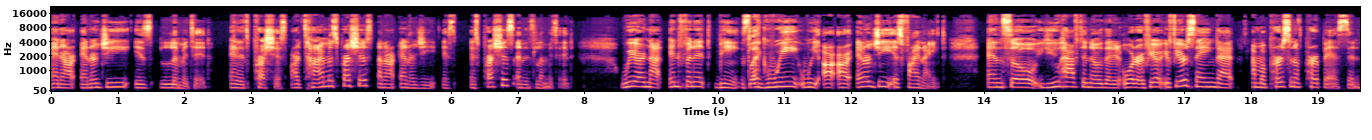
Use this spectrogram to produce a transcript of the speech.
and our energy is limited and it's precious. Our time is precious and our energy is, is precious and it's limited we are not infinite beings. Like we we are our energy is finite. And so you have to know that in order if you're if you're saying that I'm a person of purpose and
